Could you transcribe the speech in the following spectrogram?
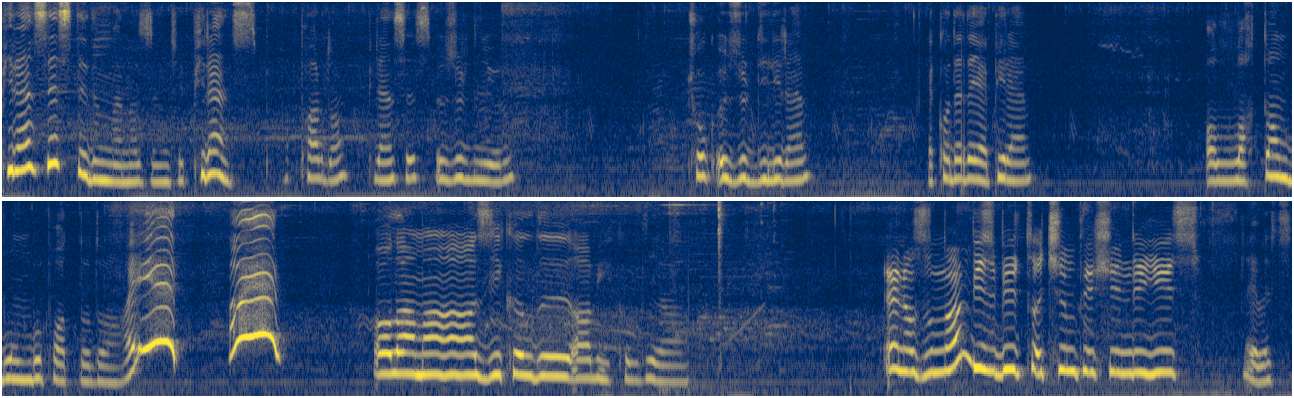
Prenses dedim ben az önce. Prens. Pardon. Prenses. Özür diliyorum. Çok özür dilerim. Eko'da da yapırım. Allah'tan bomba patladı. Hayır! Hayır! Olamaz. Yıkıldı. Abi yıkıldı ya. En azından biz bir taçın peşindeyiz. Evet.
